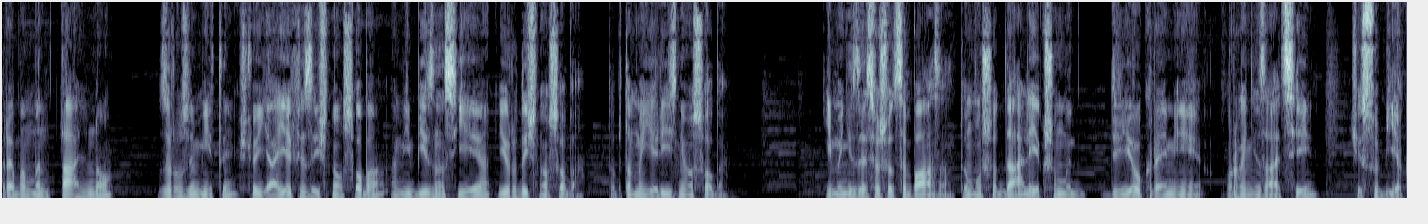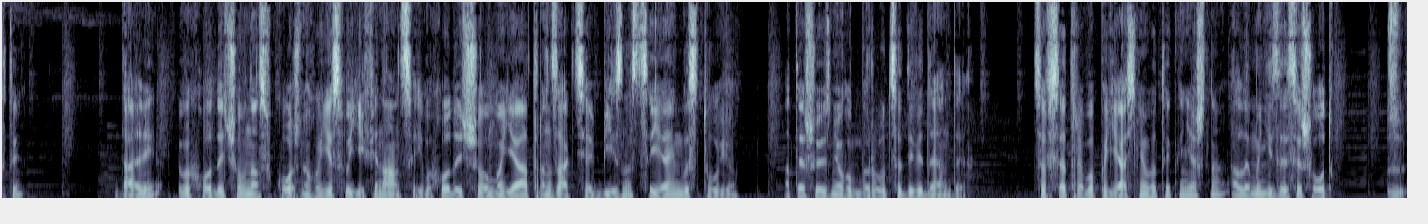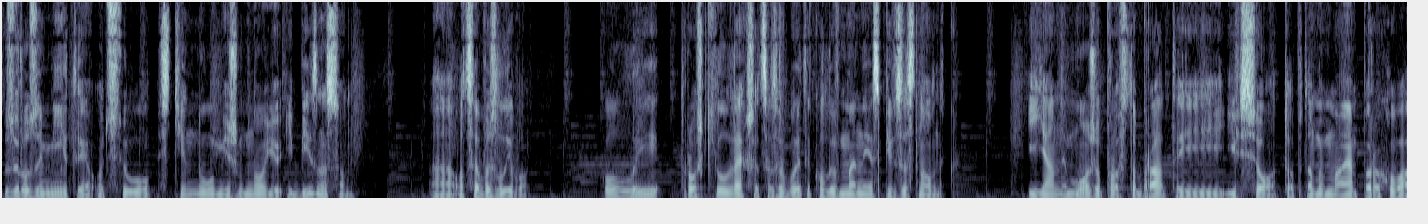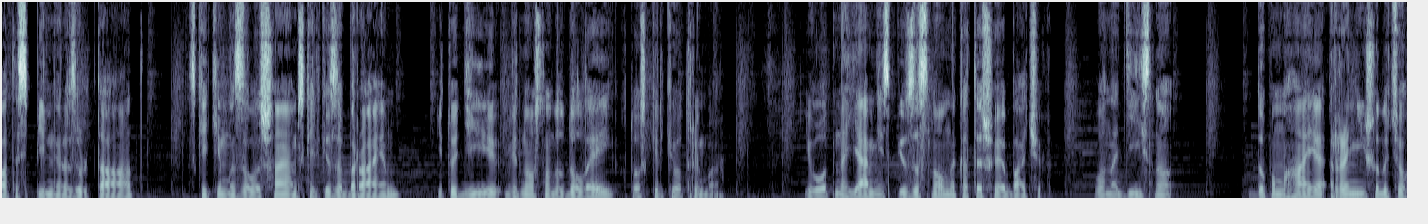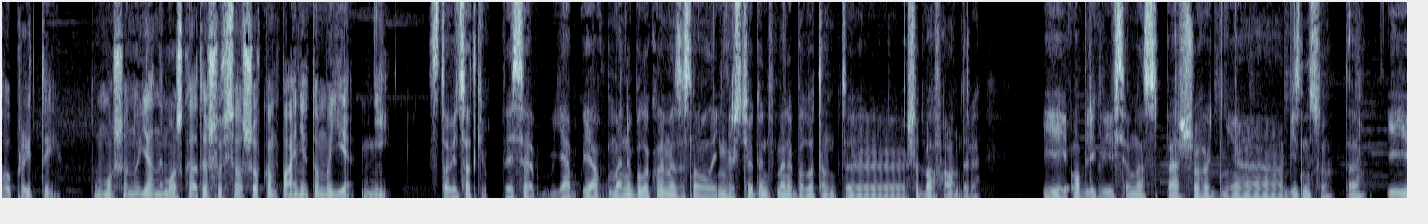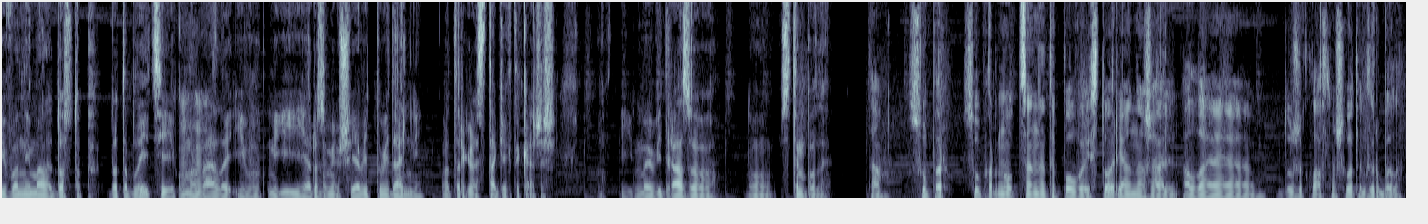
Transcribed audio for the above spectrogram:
треба ментально зрозуміти, що я є фізична особа, а мій бізнес є юридична особа. Тобто ми є різні особи. І мені здається, що це база. Тому що далі, якщо ми дві окремі організації чи суб'єкти, далі виходить, що в нас в кожного є свої фінанси. І виходить, що моя транзакція в бізнес це я інвестую, а те, що я з нього беру, це дивіденди. Це все треба пояснювати, звісно, але мені здається, що от зрозуміти оцю стіну між мною і бізнесом, оце важливо. Коли трошки легше це зробити, коли в мене є співзасновник. І я не можу просто брати і, і все. Тобто ми маємо порахувати спільний результат, скільки ми залишаємо, скільки забираємо, і тоді відносно до долей, хто скільки отримує. І от наявність співзасновника, те, що я бачив, вона дійсно допомагає раніше до цього прийти. Тому що ну я не можу сказати, що все, що в компанії, то моє. Ні. 100%. Дивися, я, я, в мене було, коли ми засновували English Student, в мене було там е, ще два фаундери. І облік вівся в нас з першого дня бізнесу, та? і вони мали доступ до таблиці, яку ми Мгм. вели, і, і я розумів, що я відповідальний, от якраз так, як ти кажеш. І ми відразу ну, з тим були. Так, супер, супер. Ну, це не типова історія, на жаль, але дуже класно, що ви так зробили.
